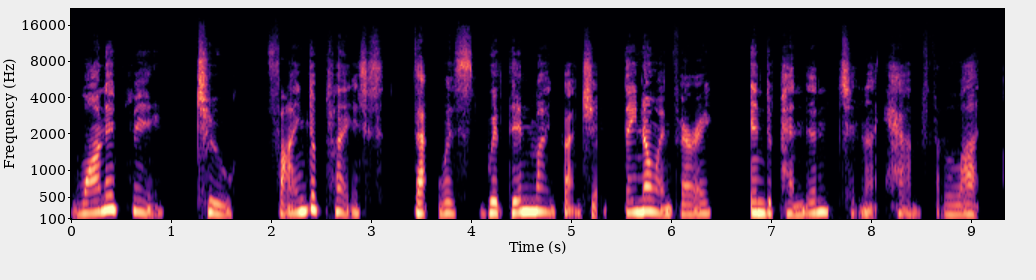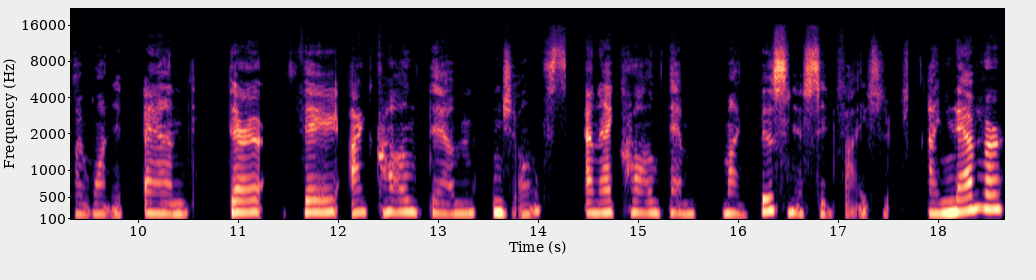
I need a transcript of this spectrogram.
wanted me to find a place that was within my budget. They know I'm very independent and I have a lot I wanted. And there, they, I called them angels and I called them my business advisors. I never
